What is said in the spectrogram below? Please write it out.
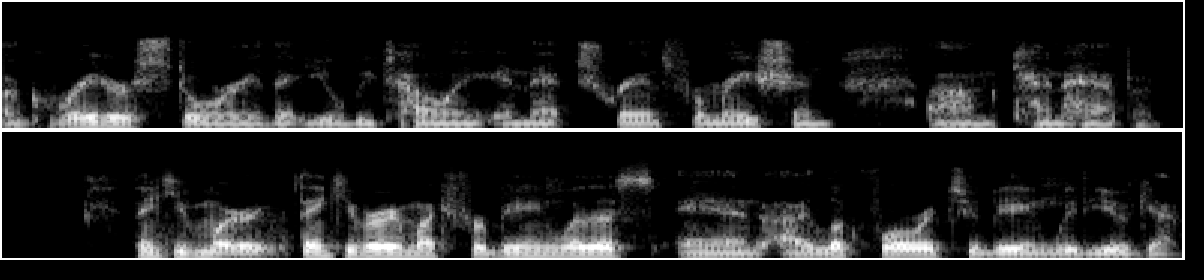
a greater story that you'll be telling, and that transformation um, can happen. Thank you, more, thank you very much for being with us, and I look forward to being with you again.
